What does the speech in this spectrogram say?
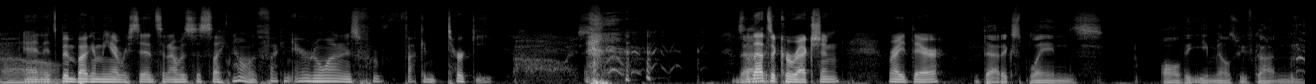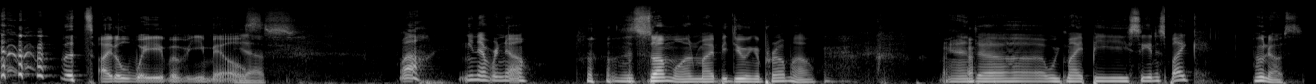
and it's been bugging me ever since. And I was just like, no, fucking Erdogan is from fucking Turkey, so that's a correction right there. that explains all the emails we've gotten the tidal wave of emails. yes Well, you never know. Someone might be doing a promo. And uh, we might be seeing a spike. Who knows?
